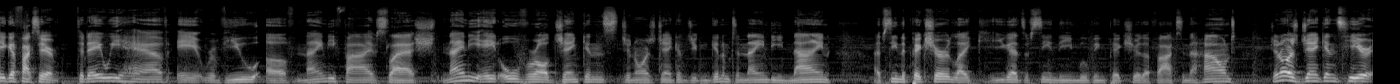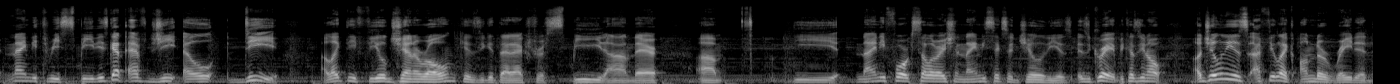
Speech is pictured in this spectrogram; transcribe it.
you got Fox here. Today we have a review of 95 slash 98 overall Jenkins, Janoris Jenkins. You can get him to 99. I've seen the picture, like you guys have seen the moving picture, the Fox and the Hound. Janoris Jenkins here, 93 speed. He's got FGLD. I like the Field General because you get that extra speed on there. Um, the 94 acceleration, 96 agility is, is great because, you know, agility is, I feel like, underrated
